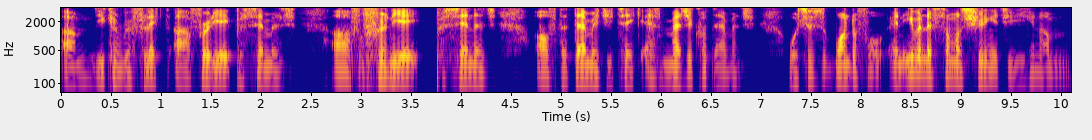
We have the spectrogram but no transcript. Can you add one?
um, you can reflect uh 38 percentage, uh 38 percentage of the damage you take as magical damage which is wonderful. And even if someone's shooting at you, you can um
